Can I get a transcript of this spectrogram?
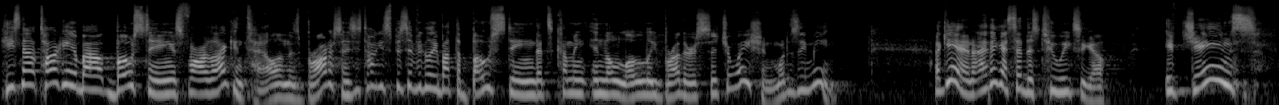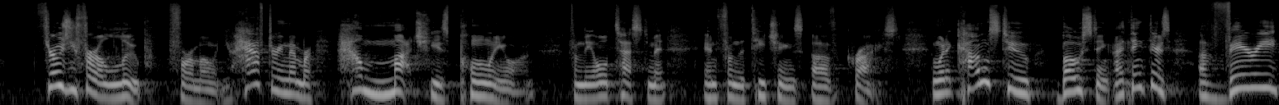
He's not talking about boasting, as far as I can tell, in this broader sense. He's talking specifically about the boasting that's coming in the lowly brothers situation. What does he mean? Again, I think I said this two weeks ago. If James throws you for a loop for a moment, you have to remember how much he is pulling on from the Old Testament and from the teachings of Christ. And when it comes to boasting, I think there's a very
